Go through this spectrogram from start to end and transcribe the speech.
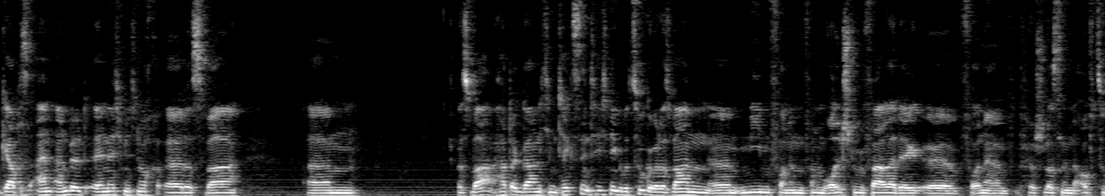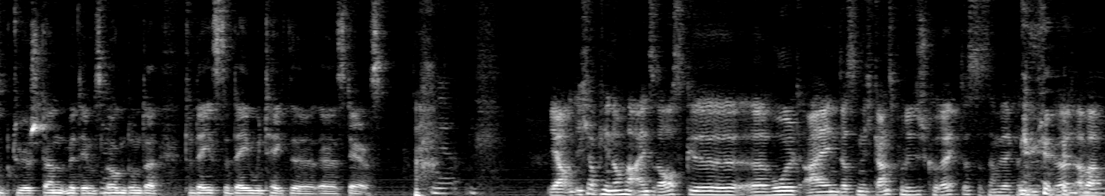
gab es ein, ein Bild, erinnere ich mich noch, äh, das war, ähm, das war, hatte gar nicht im Text den Technikbezug, aber das war ein äh, Meme von einem, von einem Rollstuhlfahrer, der äh, vor einer verschlossenen Aufzugtür stand mit dem Slogan drunter Today is the day we take the äh, stairs. Ja. Ja, und ich habe hier nochmal eins rausgeholt, ein, das nicht ganz politisch korrekt ist, das haben wir ja gerade schon gehört, aber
